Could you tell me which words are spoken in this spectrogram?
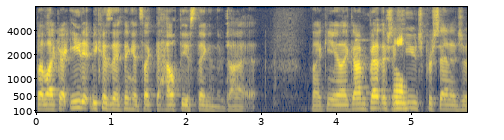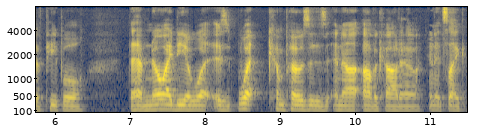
But like I eat it because they think it's like the healthiest thing in their diet. Like yeah, like I bet there's a Yeah. huge percentage of people that have no idea what is what composes an avocado, and it's like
